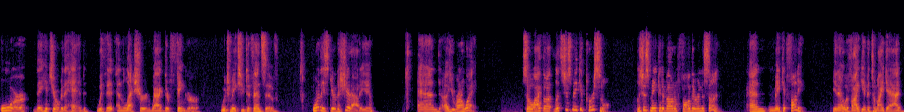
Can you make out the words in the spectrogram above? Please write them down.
or they hit you over the head with it and lecture and wag their finger, which makes you defensive or they scare the shit out of you and uh, you run away. So I thought, let's just make it personal. Let's just make it about a father and a son and make it funny. You know, if I give it to my dad,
